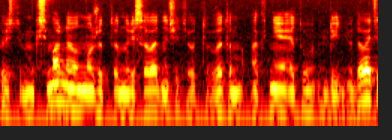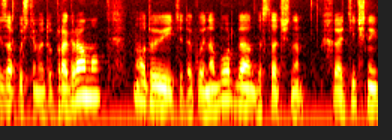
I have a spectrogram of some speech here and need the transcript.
То есть максимально он может нарисовать значит, вот в этом окне эту линию. Давайте запустим эту программу. Ну, вот вы видите такой набор, да, достаточно хаотичный,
